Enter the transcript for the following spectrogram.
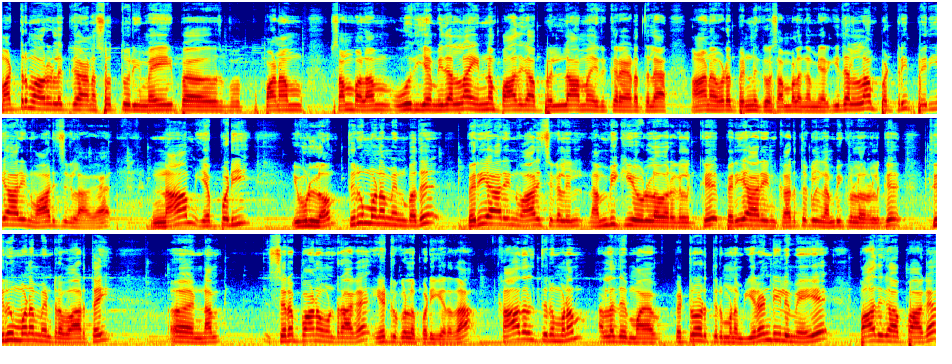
மற்றும் அவர்களுக்கான சொத்துரிமை இப்போ பணம் சம்பளம் ஊதியம் இதெல்லாம் இன்னும் பாதுகாப்பு இல்லாமல் இருக்கிற இடத்துல ஆணை விட பெண்ணுக்கு சம்பளம் கம்மியாக இருக்குது இதெல்லாம் பற்றி பெரியாரின் வாரிசுகளாக நாம் எப்படி உள்ளோம்? திருமணம் என்பது பெரியாரின் வாரிசுகளில் நம்பிக்கையுள்ளவர்களுக்கு பெரியாரின் கருத்துக்களில் நம்பிக்கையுள்ளவர்களுக்கு திருமணம் என்ற வார்த்தை நம் சிறப்பான ஒன்றாக ஏற்றுக்கொள்ளப்படுகிறதா? காதல் திருமணம் அல்லது ம பெற்றோர் திருமணம் இரண்டிலுமேயே பாதுகாப்பாக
